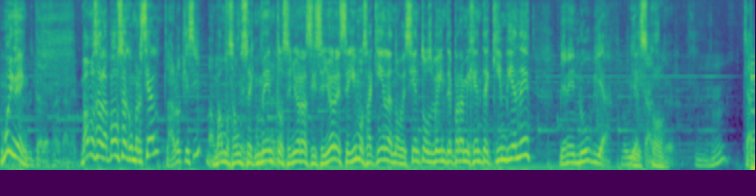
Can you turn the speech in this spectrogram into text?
Muy bien. También. Vamos a la pausa comercial. Claro que sí. Vamos a un segmento, señoras y señores. Seguimos aquí en la 920 para mi gente. ¿Quién viene? Viene Nubia. Nubia Listo. Chao.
